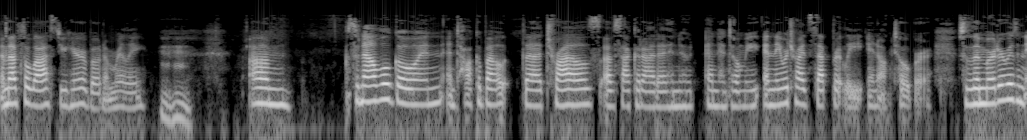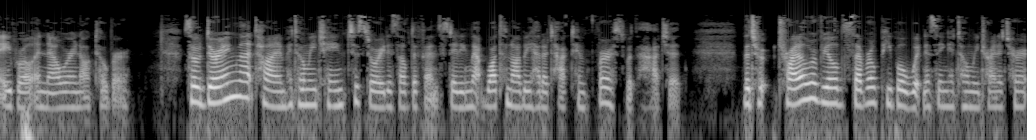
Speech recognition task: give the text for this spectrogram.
And that's the last you hear about him, really. Mm-hmm. Um, so now we'll go in and talk about the trials of Sakurada and Hitomi, and they were tried separately in October. So the murder was in April, and now we're in October. So during that time, Hitomi changed his story to self-defense, stating that Watanabe had attacked him first with a hatchet. The tr- trial revealed several people witnessing Hitomi trying to turn,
